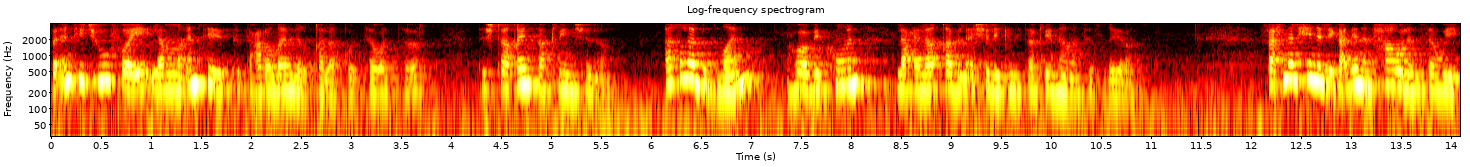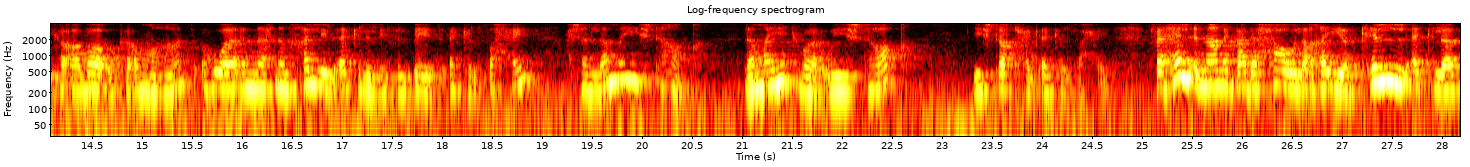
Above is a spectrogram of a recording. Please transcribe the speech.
فأنت تشوفي لما أنت تتعرضين للقلق والتوتر تشتاقين تاكلين شنو؟ أغلب الظن هو بيكون له علاقة بالأشياء اللي كنت تاكلينها وأنت صغيرة. فإحنا الحين اللي قاعدين نحاول نسويه كآباء وكأمهات هو إن إحنا نخلي الأكل اللي في البيت أكل صحي عشان لما يشتاق لما يكبر ويشتاق يشتاق حق أكل صحي. فهل إن أنا قاعدة أحاول أغير كل أكلة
